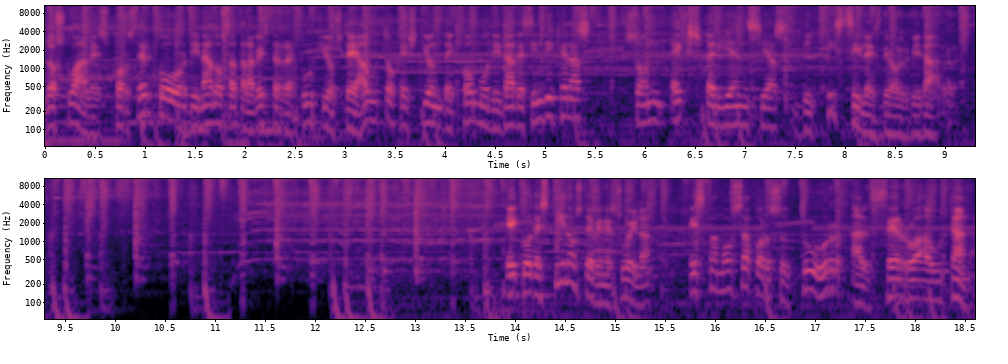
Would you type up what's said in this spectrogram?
los cuales, por ser coordinados a través de refugios de autogestión de comunidades indígenas, son experiencias difíciles de olvidar. Ecodestinos de Venezuela es famosa por su tour al Cerro Autana.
